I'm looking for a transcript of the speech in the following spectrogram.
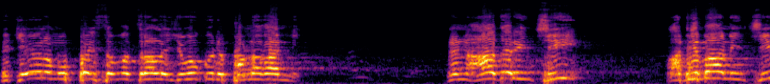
నేను కేవలం ముప్పై సంవత్సరాల యువకుని పొల్లగాన్ని నన్ను ఆదరించి అభిమానించి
